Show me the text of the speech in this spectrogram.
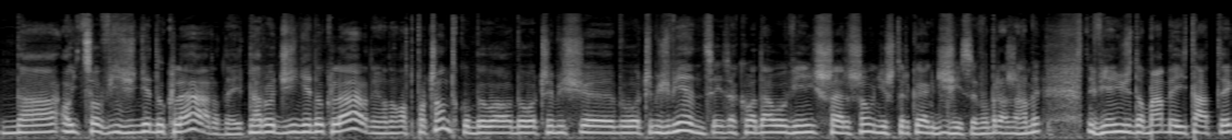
na ojcowiźnie nuklearnej, na rodzinie nuklearnej. Ono od początku było, było, czymś, e, było czymś więcej, zakładało więź szerszą niż tylko jak dzisiaj sobie wyobrażamy, więź do mamy i taty,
